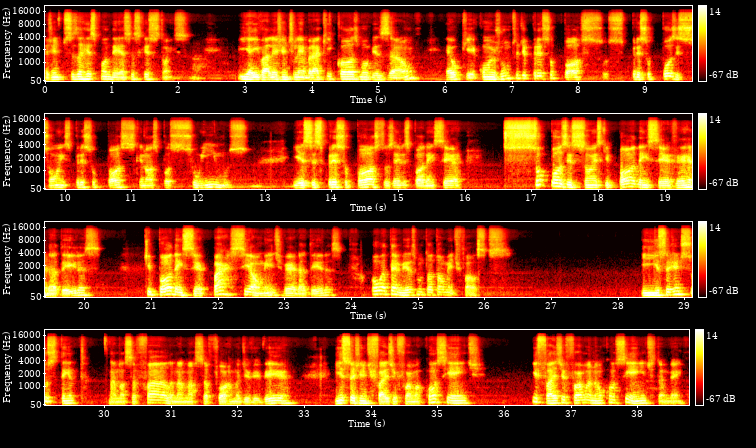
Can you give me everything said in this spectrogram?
a gente precisa responder essas questões. E aí vale a gente lembrar que cosmovisão é o que? Conjunto de pressupostos, pressuposições, pressupostos que nós possuímos. E esses pressupostos, eles podem ser suposições que podem ser verdadeiras, que podem ser parcialmente verdadeiras, ou até mesmo totalmente falsas. E isso a gente sustenta na nossa fala, na nossa forma de viver. Isso a gente faz de forma consciente e faz de forma não consciente também.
